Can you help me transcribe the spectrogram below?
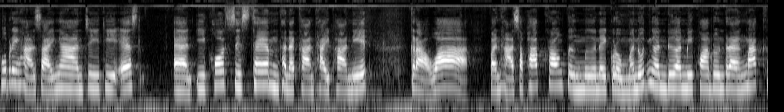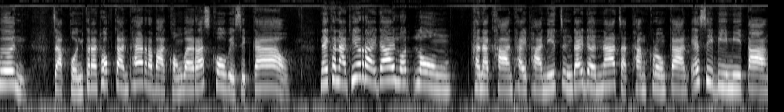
ผู้บริหารสายงาน GTS and Ecosystem ธนาคารไทยพาณิชย์ กล่าวว่าปัญหาสภาพคล่องตึงมือในกลุ่มมนุษย์เงินเดือนมีความรุนแรงมากขึ้น จากผลกระทบการแพร่ระบาดของไวรัสโควิด -19 ในขณะที่รายได้ลดลง ธนาคารไทยพาณิชย์จึงได้เดินหน้าจัดทำโครงการ SCB มีตัง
